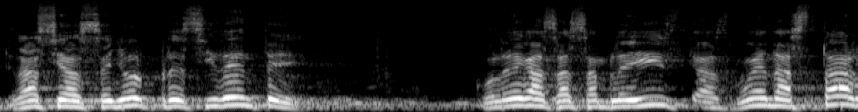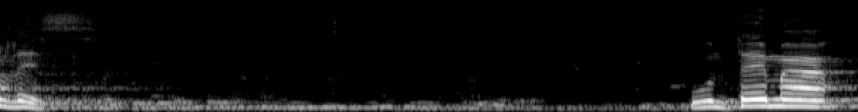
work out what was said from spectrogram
Gracias, señor presidente. Colegas asambleístas, buenas tardes. Un tema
